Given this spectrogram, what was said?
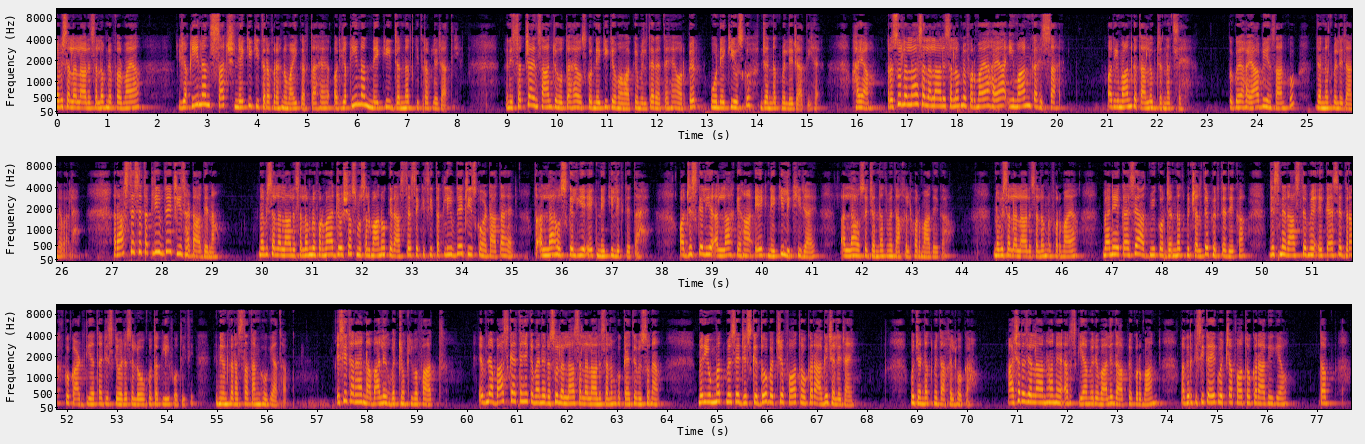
نبی صلی اللہ علیہ وسلم نے فرمایا یقیناً سچ نیکی کی طرف رہنمائی کرتا ہے اور یقیناً نیکی جنت کی طرف لے جاتی ہے۔ یعنی سچا انسان جو ہوتا ہے، اس کو نیکی کے مواقع ملتے رہتے ہیں اور پھر وہ نیکی اس کو جنت میں لے جاتی ہے۔ حیا۔ رسول اللہ صلی اللہ علیہ وسلم نے فرمایا، حیا ایمان کا حصہ ہے اور ایمان کا تعلق جنت سے ہے۔ تو گویا حیا بھی انسان کو جنت میں لے جانے والا ہے۔ راستے سے تکلیف دہ چیز ہٹا دینا۔ نبی صلی اللہ علیہ وسلم نے فرمایا، جو شخص مسلمانوں کے راستے سے کسی تکلیف دہ چیز کو ہٹاتا ہے، تو اللہ اس کے لیے ایک نیکی لکھ دیتا ہے۔ اور جس کے لیے اللہ کے یہاں ایک نیکی لکھی جائے، اللہ اسے جنت میں داخل فرما دے گا۔ نبی صلی اللہ علیہ وسلم نے فرمایا، میں نے ایک ایسے آدمی کو جنت میں چلتے پھرتے دیکھا، جس نے راستے میں ایک ایسے درخت کو کاٹ دیا تھا، جس کی وجہ سے لوگوں کو تکلیف ہوتی تھی یعنی ان کا رستہ تنگ ہو گیا تھا۔ اسی طرح نابالغ بچوں کی وفات۔ ابن عباس کہتے ہیں کہ میں نے رسول اللہ صلی اللہ علیہ وسلم کو کہتے ہوئے سنا، میری امت میں سے جس کے دو بچے فوت ہو کر آگے چلے جائیں، وہ جنت میں داخل ہوگا۔ آشا رضی اللہ عنہا نے ارض کیا، میرے والد آپ پہ قربان، اگر کسی کا ایک بچہ فوت ہو کر آگے گیا ہو، تب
